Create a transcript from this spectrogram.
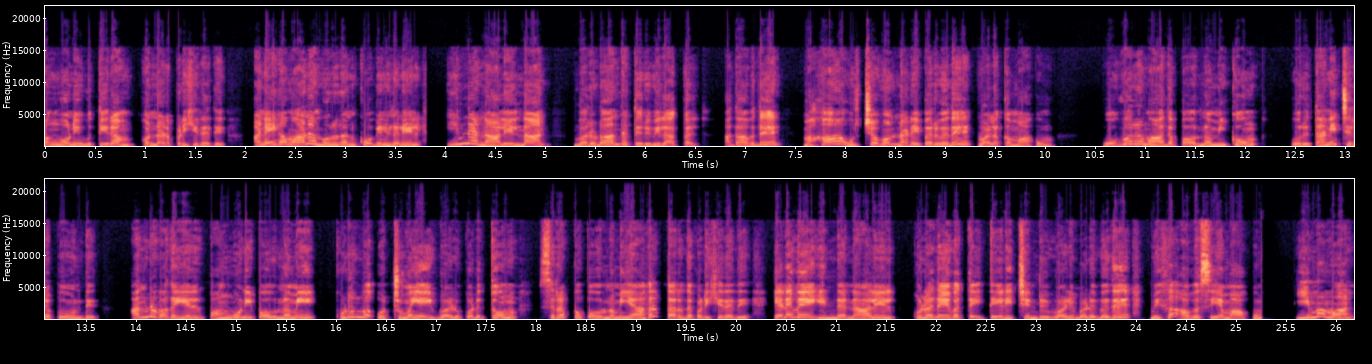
பங்குனி உத்திரம் கொண்டாடப்படுகிறது. அநேகமான முருகன் கோவில்களில் இந்த நாளில்தான் வருடாந்த திருவிழாக்கள் அதாவது மகா உற்சவம் நடைபெறுவது வழக்கமாகும். ஒவ்வொரு மாத பௌர்ணமிக்கும் ஒரு தனிச்சிறப்பு உண்டு. அந்த வகையில் பங்குனி பௌர்ணமி குடும்ப ஒற்றுமையை வலுப்படுத்தும் சிறப்பு பௌர்ணமியாக கருதப்படுகிறது. எனவே இந்த நாளில் குலதெய்வத்தை தேடிச் சென்று வழிபடுவது மிக அவசியமாகும். இமவான்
